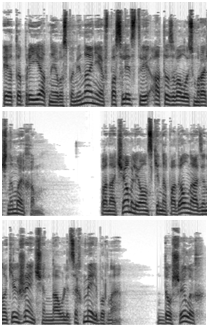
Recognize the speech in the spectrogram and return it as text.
Это приятное воспоминание впоследствии отозвалось мрачным эхом. По ночам Леонский нападал на одиноких женщин на улицах Мельбурна, душил их,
